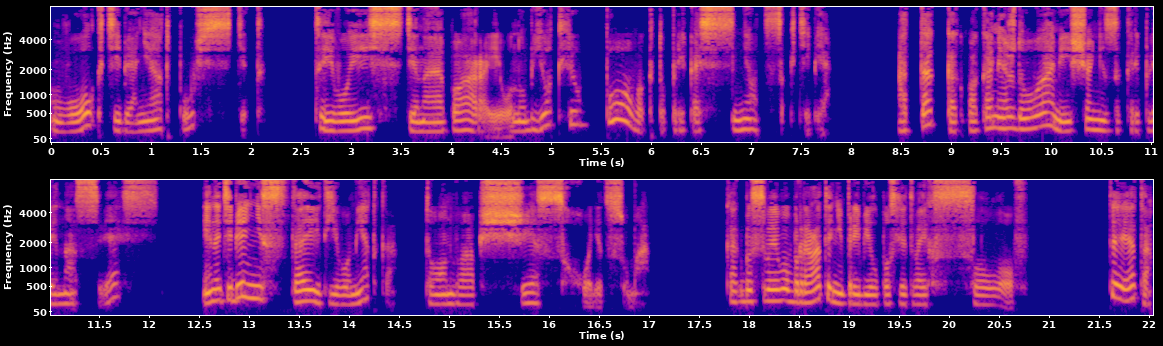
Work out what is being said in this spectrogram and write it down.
Волк тебя не отпустит. Ты его истинная пара, и он убьет любого, кто прикоснется к тебе. А так как пока между вами еще не закреплена связь, и на тебе не стоит его метка, то он вообще сходит с ума. Как бы своего брата не прибил после твоих слов. Ты это,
